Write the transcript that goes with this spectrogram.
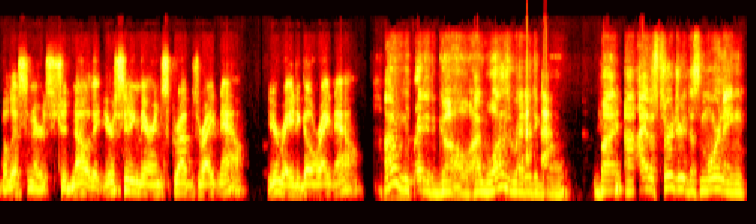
the listeners should know that you're sitting there in scrubs right now. You're ready to go right now. I'm ready to go. I was ready to go, but uh, I had a surgery this morning.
